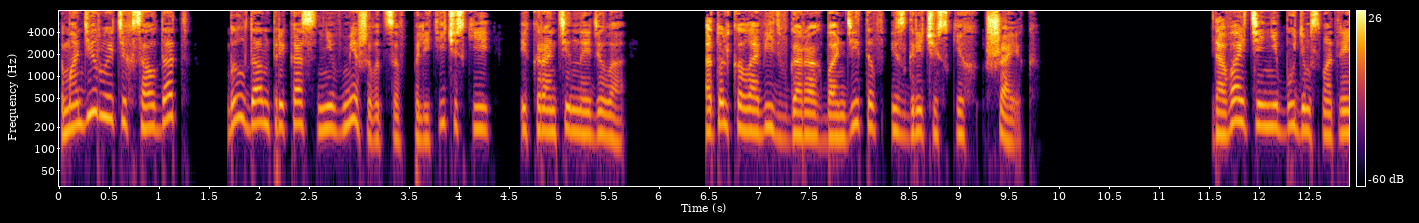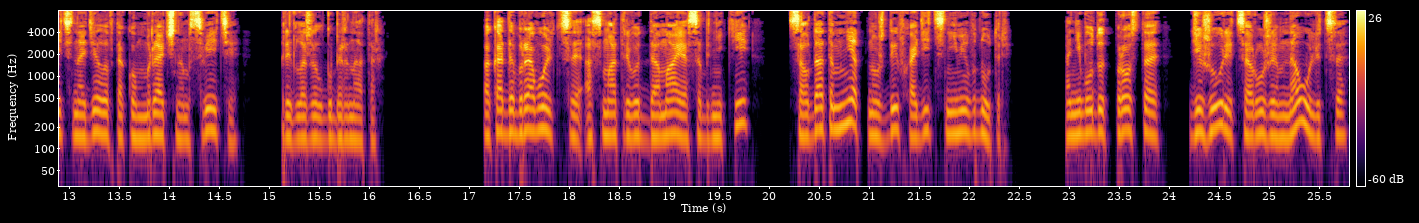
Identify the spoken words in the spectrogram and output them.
Командиру этих солдат был дан приказ не вмешиваться в политические и карантинные дела, а только ловить в горах бандитов из греческих шаек. «Давайте не будем смотреть на дело в таком мрачном свете», — предложил губернатор. «Пока добровольцы осматривают дома и особняки, солдатам нет нужды входить с ними внутрь. Они будут просто дежурить с оружием на улице,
